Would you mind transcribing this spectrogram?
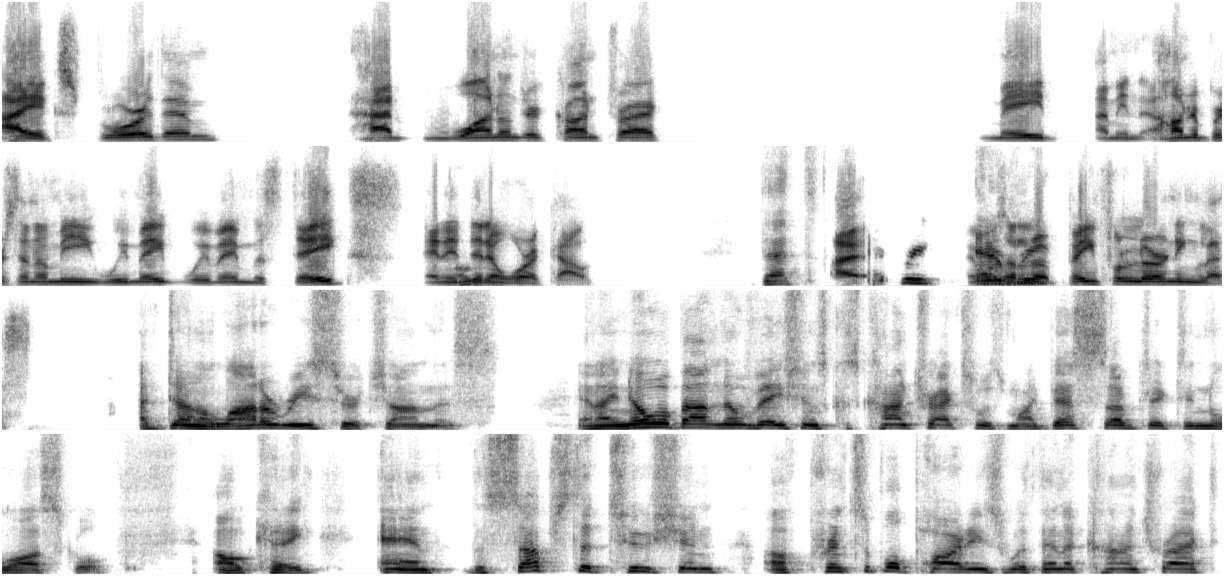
I explored them, had one under contract, made I mean 100% of me we made we made mistakes and it Okay. didn't work out. That's I- every It was every a painful learning lesson. I've done a lot of research on this. And I know about novations because contracts was my best subject in law school. Okay. And the substitution of principal parties within a contract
